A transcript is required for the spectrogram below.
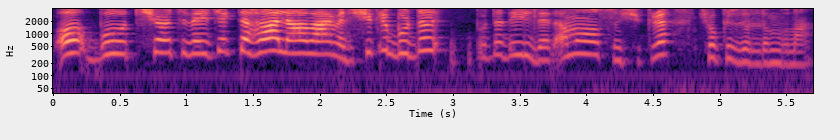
O bu tişörtü verecekti hala vermedi. Şükrü burada burada değildir ama olsun Şükrü. Çok üzüldüm buna.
